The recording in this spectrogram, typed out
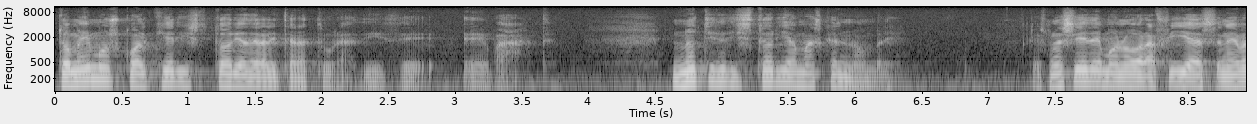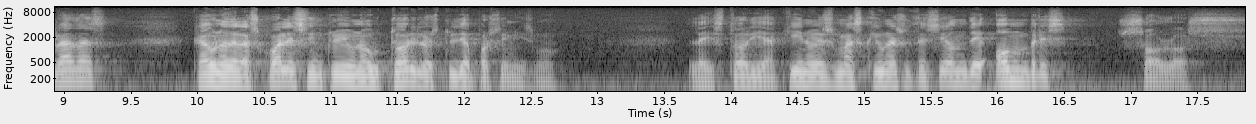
tomemos cualquier historia de la literatura, dice eh, Barthes. No tiene de historia más que el nombre. Es una serie de monografías enhebradas, cada una de las cuales incluye un autor y lo estudia por sí mismo. La historia aquí no es más que una sucesión de hombres solos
